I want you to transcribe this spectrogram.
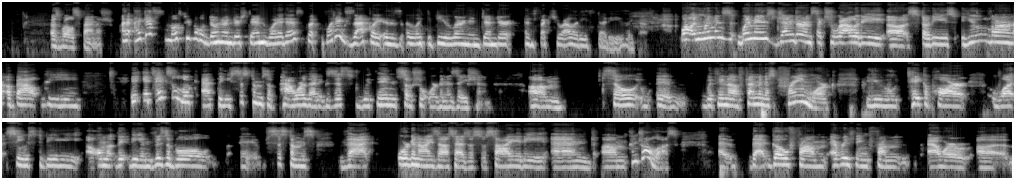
as well as Spanish. I, I, guess most people don't understand what it is, but what exactly is like do you learn in gender and sexuality studies? I guess. Well, in women's women's gender and sexuality uh, studies, you learn about the. It, it, takes a look at the systems of power that exist within social organization. Um, so, uh, within a feminist framework, you take apart what seems to be almost the, the invisible uh, systems that organize us as a society and um, control us uh, that go from everything from our uh,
